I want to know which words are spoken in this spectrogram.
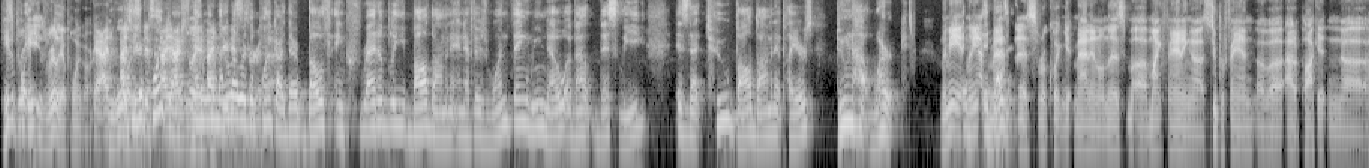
He's a point. He's really a point guard. Okay, I- He really He's is. a point guard. I actually- and I do Lamelo is a point guard. They're both incredibly ball dominant. And if there's one thing we know about this league, is that two ball dominant players do not work. Let me It- let me ask Matt doesn't. this real quick and get Matt in on this. Uh, Mike Fanning, uh, super fan of uh, Out of Pocket and uh,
